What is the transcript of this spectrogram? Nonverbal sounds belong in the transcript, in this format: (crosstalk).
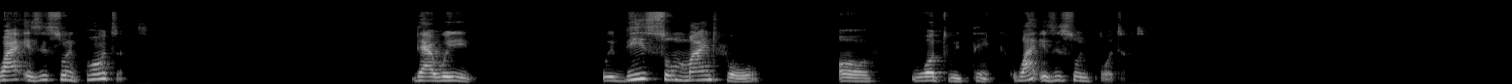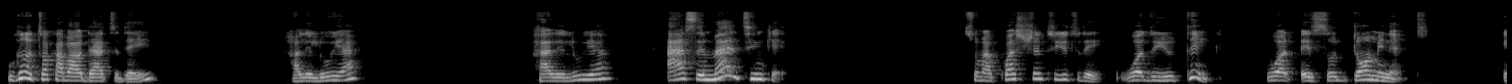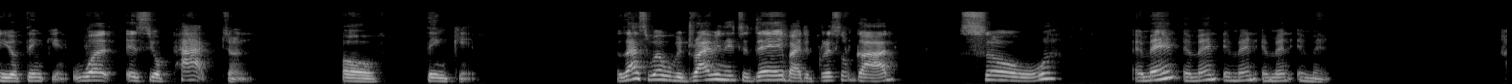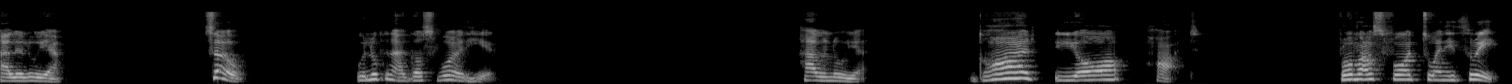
Why is it so important that we we be so mindful of what we think? Why is it so important? We're going to talk about that today. Hallelujah. Hallelujah. As a man thinketh. So, my question to you today what do you think? What is so dominant in your thinking? What is your pattern of thinking? That's where we'll be driving it today by the grace of God. So, amen, amen, amen, amen, amen. Hallelujah. So, we're looking at God's word here. Hallelujah. Guard your heart. Proverbs 4:23.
